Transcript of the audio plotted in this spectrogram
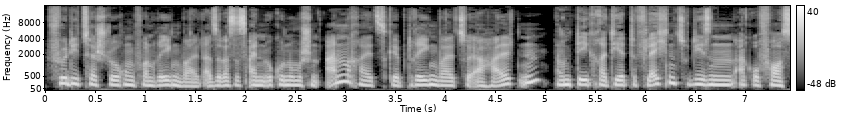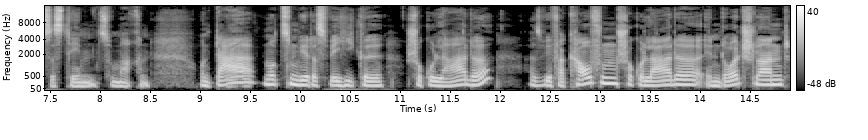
für die Zerstörung von Regenwald. Also dass es einen ökonomischen Anreiz gibt, Regenwald zu erhalten und degradierte Flächen zu diesen Agroforstsystemen zu machen. Und da nutzen wir das Vehikel Schokolade. Also wir verkaufen Schokolade in Deutschland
